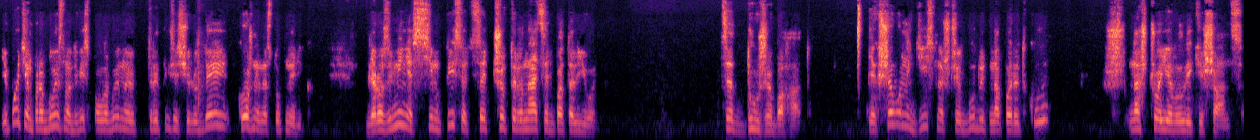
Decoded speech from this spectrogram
І потім приблизно 2,5-3 тисячі людей кожний наступний рік. Для розуміння, 7 тисяч це 14 батальйонів. Це дуже багато. Якщо вони дійсно ще будуть напередку, на що є великі шанси,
